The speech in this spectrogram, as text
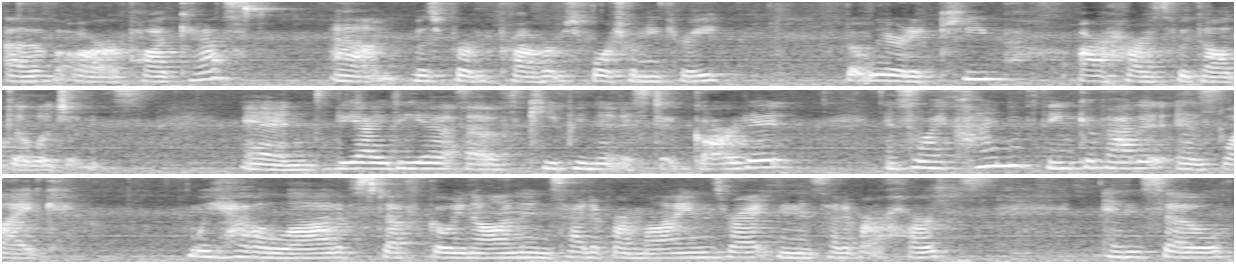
of our podcast. Um, was from Proverbs 4:23. But we are to keep our hearts with all diligence, and the idea of keeping it is to guard it. And so I kind of think about it as like we have a lot of stuff going on inside of our minds, right, and inside of our hearts. And so,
